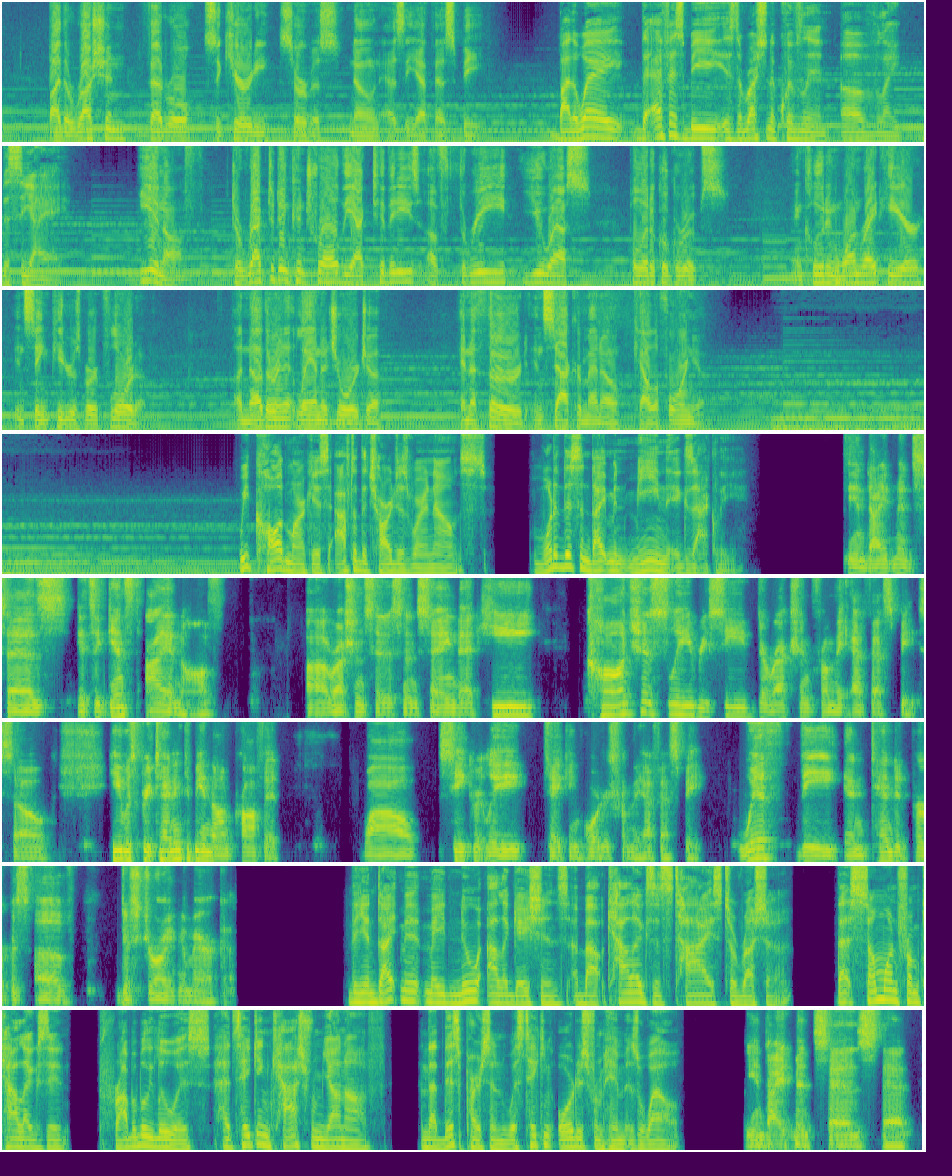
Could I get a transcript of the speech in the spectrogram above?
by the Russian Federal Security Service known as the FSB. By the way, the FSB is the Russian equivalent of like the CIA. Ionov directed and controlled the activities of three U.S. political groups, including one right here in St. Petersburg, Florida, another in Atlanta, Georgia, and a third in Sacramento, California. We called Marcus after the charges were announced. What did this indictment mean exactly? The indictment says it's against Ionov, a Russian citizen, saying that he consciously received direction from the FSB. So he was pretending to be a nonprofit while secretly taking orders from the FSB with the intended purpose of destroying America. The indictment made new allegations about Calexit's ties to Russia, that someone from Calexit, probably Louis, had taken cash from Ionov, and that this person was taking orders from him as well. The indictment says that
